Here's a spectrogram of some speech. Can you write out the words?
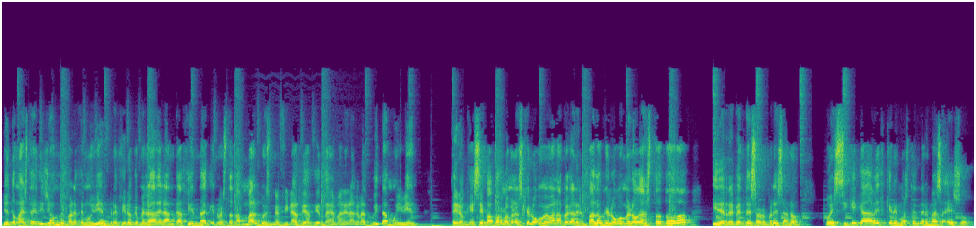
yo tomo esta decisión, me parece muy bien, prefiero que me lo adelante Hacienda, que no está tan mal, pues me financia Hacienda de manera gratuita, muy bien, pero que sepa por lo menos que luego me van a pegar el palo, que luego me lo gasto todo y de repente sorpresa, ¿no? Pues sí que cada vez queremos tener más eso.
